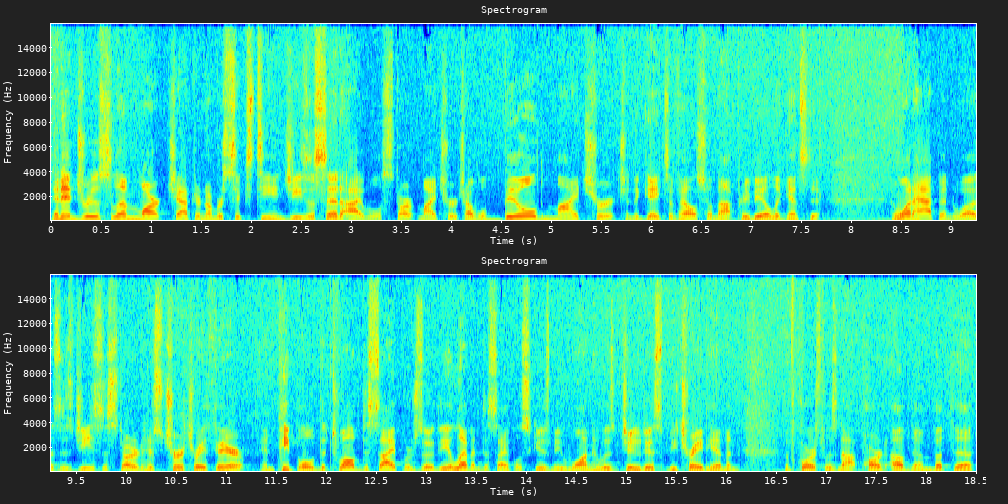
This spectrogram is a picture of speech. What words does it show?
And in Jerusalem, Mark chapter number 16, Jesus said, I will start my church. I will build my church, and the gates of hell shall not prevail against it. And what happened was, as Jesus started his church right there, and people, the 12 disciples, or the 11 disciples, excuse me, one who was Judas betrayed him and, of course, was not part of them, but the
